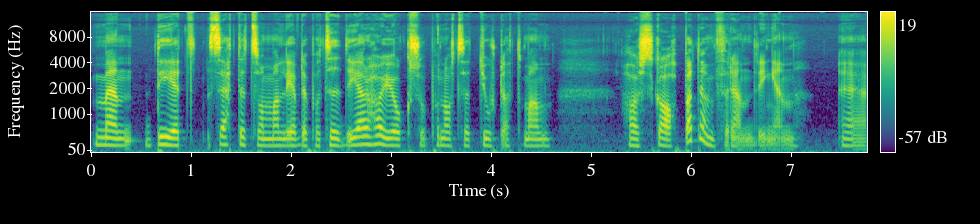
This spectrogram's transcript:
Men det sättet som man levde på tidigare har ju också på något sätt gjort att man har skapat den förändringen. Eh,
